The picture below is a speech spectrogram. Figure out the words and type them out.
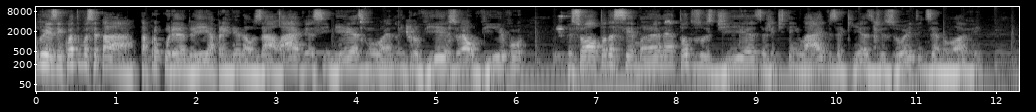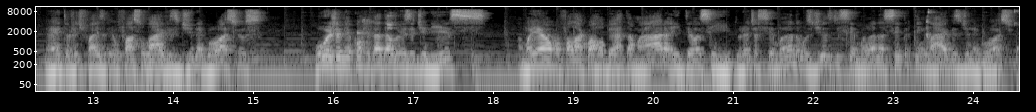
Luiz, enquanto você tá, tá procurando aí, aprendendo a usar a live, é assim mesmo, é no improviso, é ao vivo. Pessoal, toda semana, todos os dias, a gente tem lives aqui às 18 e 19 né? Então a gente faz, eu faço lives de negócios. Hoje a minha convidada é a Luísa Diniz. Amanhã eu vou falar com a Roberta Mara. Então, assim, durante a semana, os dias de semana, sempre tem lives de negócio.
